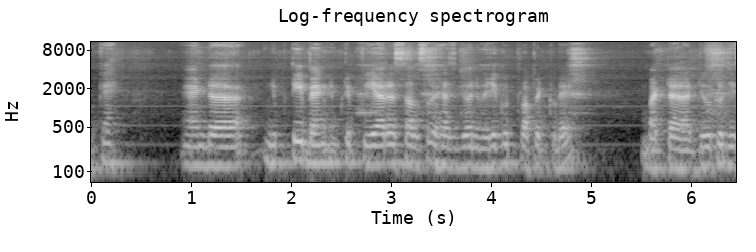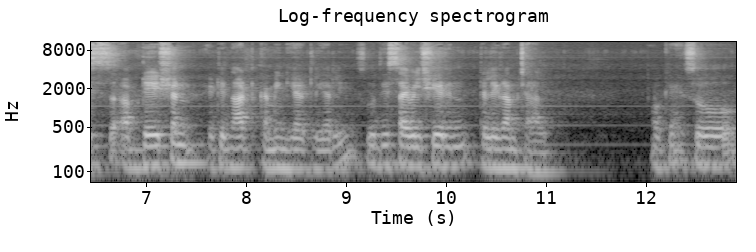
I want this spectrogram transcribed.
Okay? And uh, nifty bank nifty prs also has given very good profit today. But uh, due to this updation it is not coming here clearly. So this i will share in telegram channel. Okay? So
